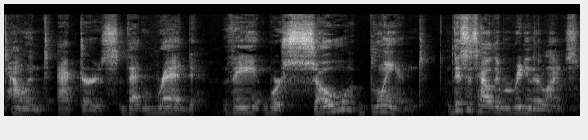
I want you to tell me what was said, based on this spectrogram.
talent actors that read, they were so bland this is how they were reading their lines.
